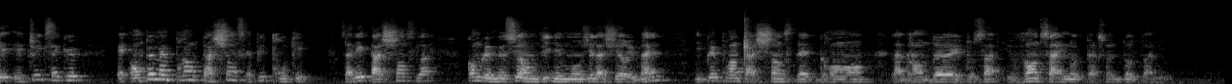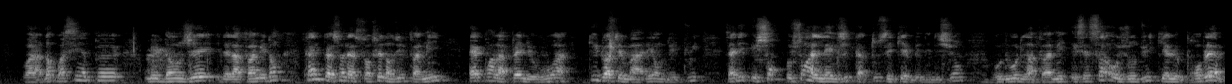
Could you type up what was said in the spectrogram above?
et- et truc, c'est que euh, on peut même prendre ta chance et puis troquer. C'est-à-dire ta chance là, comme le monsieur a envie de manger la chair humaine, il peut prendre ta chance d'être grand, la grandeur et tout ça, et vendre ça à une autre personne, une autre famille. Voilà, donc voici un peu le danger de la famille. Donc, quand une personne est sortie dans une famille, elle prend la peine de voir qui doit se marier, on détruit. C'est-à-dire qu'ils sont, ils sont allergiques à tout ce qui est bénédiction au niveau de la famille. Et c'est ça aujourd'hui qui est le problème.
